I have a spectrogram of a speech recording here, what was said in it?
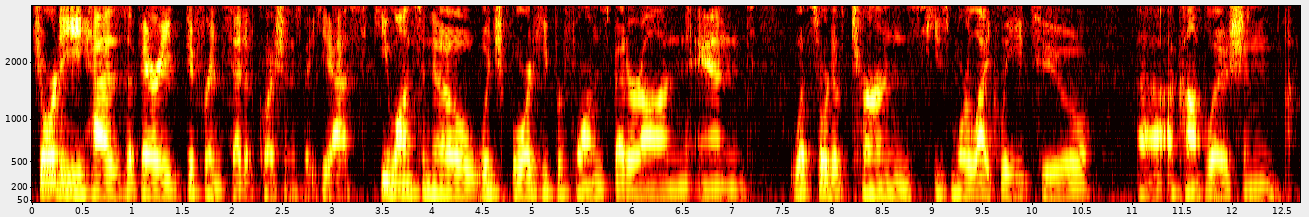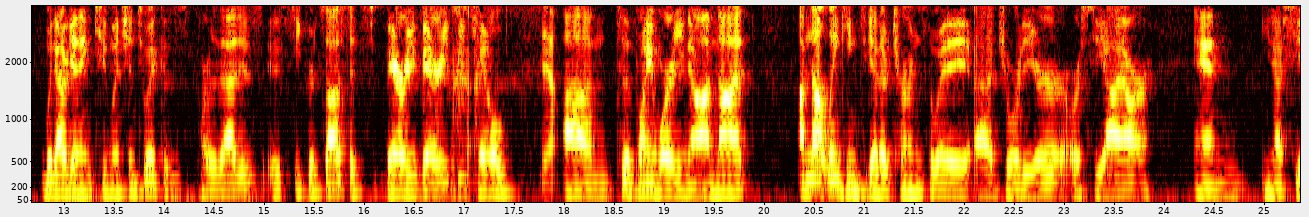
Jordy has a very different set of questions that he asks. He wants to know which board he performs better on and what sort of turns he's more likely to uh, accomplish and without getting too much into it because part of that is is secret sauce it's very very detailed yeah um, to the point where you know i'm not i'm not linking together turns the way uh, jordy or, or ci are and you know ci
